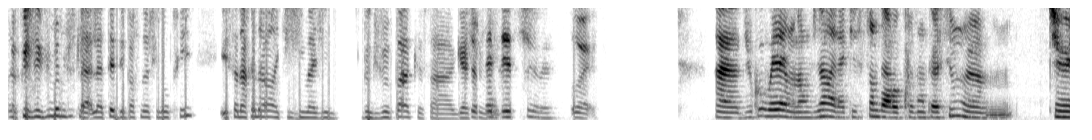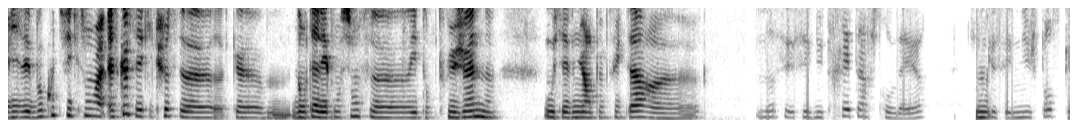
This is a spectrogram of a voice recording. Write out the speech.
Parce que j'ai vu même juste la, la tête des personnages qu'ils ont pris et ça n'a rien à voir avec qui j'imagine. Donc je veux pas que ça gâche Je vais être déçue, ouais. Ouais. Euh, du coup, ouais, on en vient à la question de la représentation. Euh, tu lisais beaucoup de fiction. Est-ce que c'est quelque chose de- que, dont tu avais conscience euh, étant plus jeune? Ou c'est venu un peu plus tard euh, Non, c'est venu très tard, je trouve d'ailleurs. Je Mm. c'est venu, je pense que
